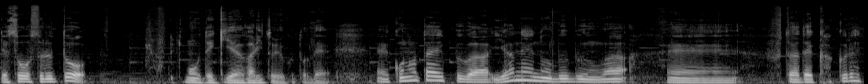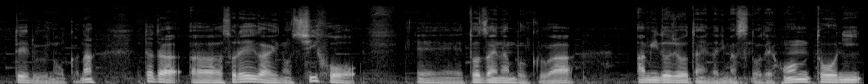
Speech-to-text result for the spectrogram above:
でそうするともう出来上がりということで、え、このタイプは屋根の部分は、えー、蓋で隠れてるのかな。ただあそれ以外の四方、えー、東西南北は網戸状態になりますので本当に、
